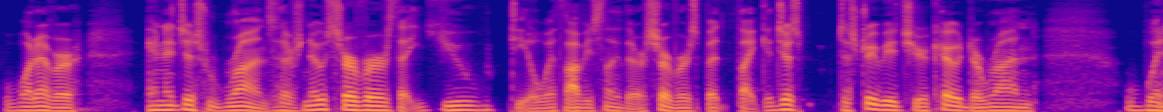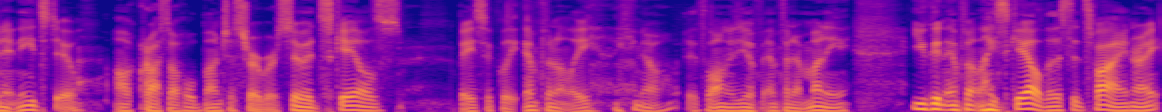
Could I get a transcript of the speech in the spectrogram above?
whatever, and it just runs. There's no servers that you deal with. Obviously, there are servers, but like it just distributes your code to run when it needs to across a whole bunch of servers. So it scales basically infinitely. You know, as long as you have infinite money, you can infinitely scale this. It's fine, right?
